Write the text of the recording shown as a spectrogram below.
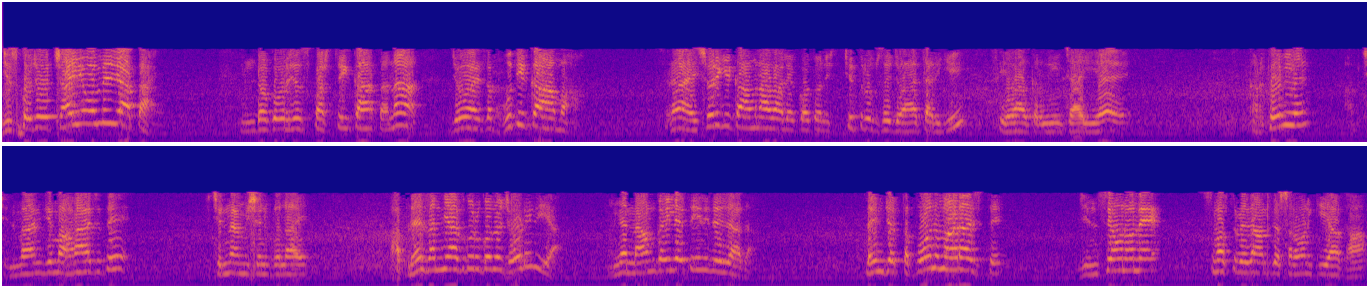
जिसको जो चाहिए वो मिल जाता है। मुंडो को स्पष्ट ही कहा था ना, जो ऐसा भूति काम ऐश्वर्य की कामना वाले को तो निश्चित रूप से जो आचार्य की सेवा करनी चाहिए। करते भी है। अब चिन्मयान जी महाराज थे। चिन्मय मिशन बनाए। अपने संन्यास गुरु को तो छोड़ ही दिया। उनका नाम कहीं लेते ही नहीं थे ज़्यादा। लेकिन जो तपोन महाराज थे, जिनसे उन्होंने समस्त वेदांत का श्रवण किया था,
